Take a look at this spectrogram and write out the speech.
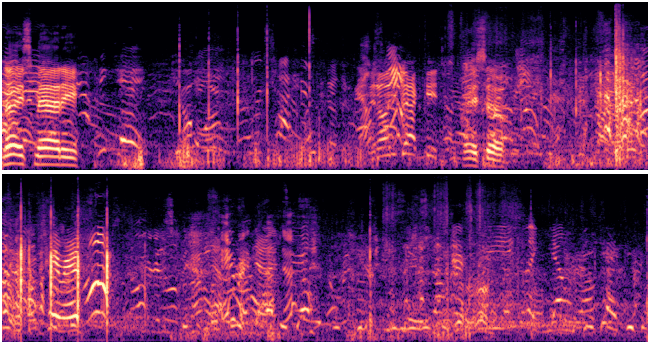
Nice, Maddie. PK. Nice, O. Okay, Red. Like yelling, PK, PK.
